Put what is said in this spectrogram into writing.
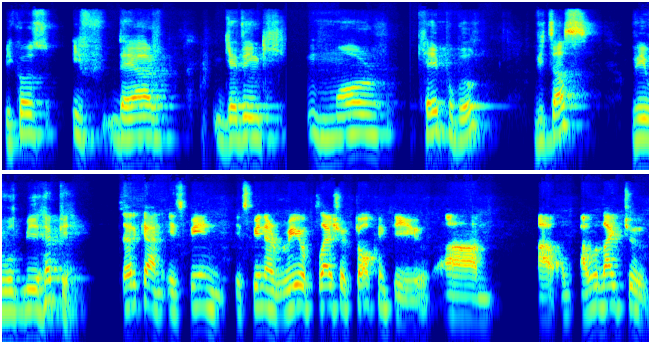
because if they are getting more capable with us, we would be happy. Serkan, it's been it's been a real pleasure talking to you. Um, I, I, would like to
